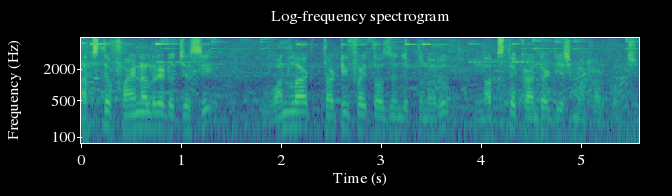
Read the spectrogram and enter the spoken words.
నచ్చితే ఫైనల్ రేట్ వచ్చేసి one lakh thirty five thousand చెప్తున్నారు. నచ్చితే కాంటాక్ట్ చేసి మాట్లాడుకోవచ్చు.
